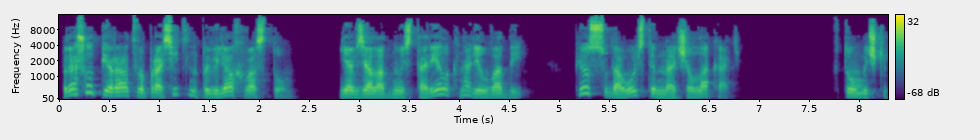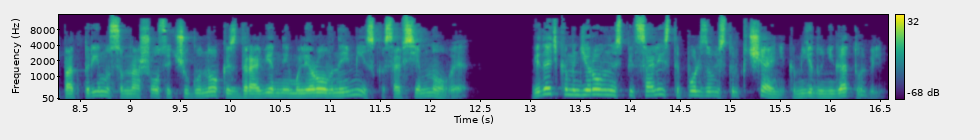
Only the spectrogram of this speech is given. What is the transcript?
Подошел пират, вопросительно повилял хвостом. Я взял одну из тарелок, налил воды. Пес с удовольствием начал лакать. В тумбочке под примусом нашелся чугунок и здоровенная эмалированная миска, совсем новая. Видать, командированные специалисты пользовались только чайником, еду не готовили.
